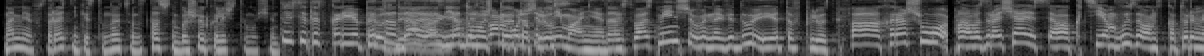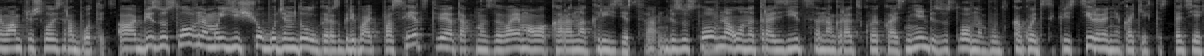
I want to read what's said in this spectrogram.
с нами в соратнике становится достаточно большое количество мужчин. То есть это скорее плюс это, для да, вас. Я да? думаю, То есть что вам больше плюс. внимания. Да. То есть вас меньше, вы на виду, и это в плюс. А, хорошо. А, возвращаясь а, к тем вызовам, с которыми вам пришлось работать. А, безусловно, мы еще будем долго разгребать последствия так называемого коронакризиса. Безусловно, он отразится на городской казне. Безусловно, будет какое-то секвестирование каких-то статей.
